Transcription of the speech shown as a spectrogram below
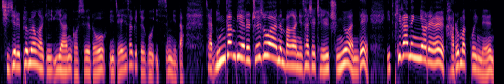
지지를 표명하기 위한 것으로 이제 해석이 되고 있습니다. 자, 민간 피해를 최소화하는 방안이 사실 제일 중요한데 이 피란 행렬을 가로막 고 있는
